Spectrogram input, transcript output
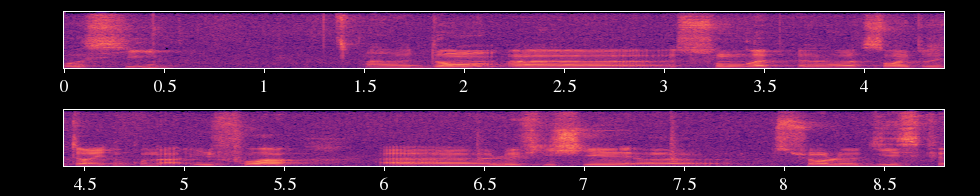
aussi dans son, son repository. Donc on a une fois le fichier sur le disque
